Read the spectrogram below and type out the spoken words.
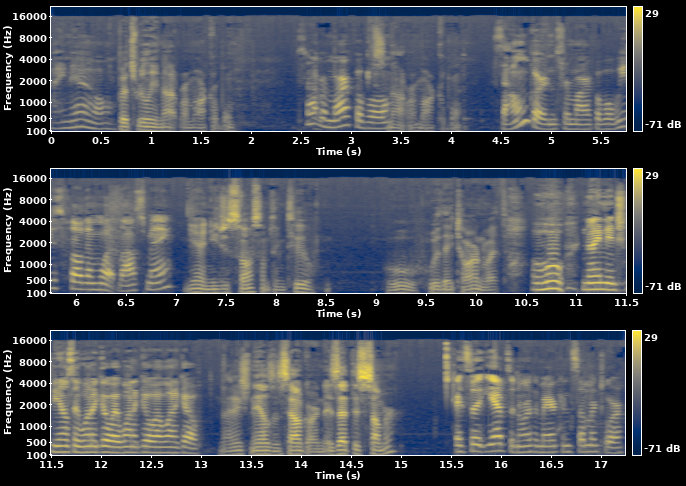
I know. But it's really not remarkable. It's not remarkable. It's not remarkable. Soundgarden's remarkable. We just saw them, what, last May? Yeah, and you just saw something too. Ooh, who are they touring with? Oh, Nine Inch Nails. I want to go. I want to go. I want to go. Nine Inch Nails and Soundgarden. Is that this summer? It's a yeah. It's a North American summer tour.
